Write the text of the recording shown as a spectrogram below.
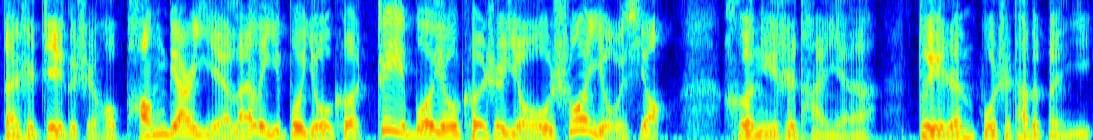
但是这个时候，旁边也来了一波游客，这波游客是有说有笑。何女士坦言啊，怼人不是她的本意，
